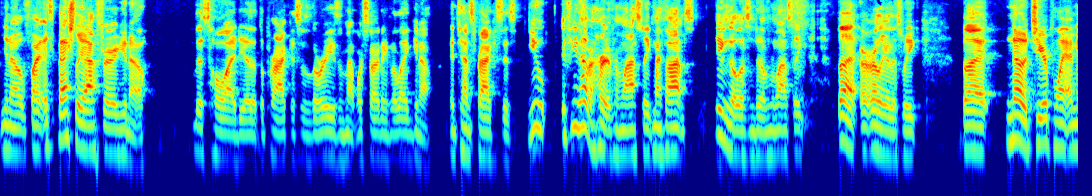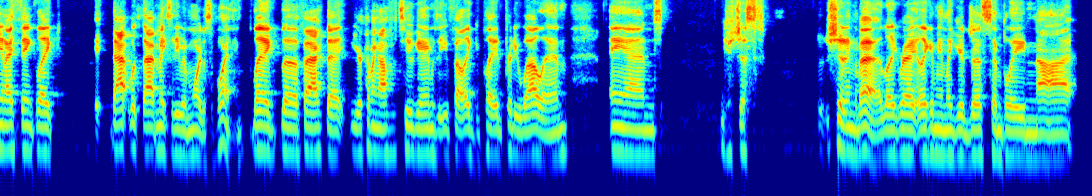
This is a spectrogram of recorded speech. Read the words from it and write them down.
you know, fight, especially after you know this whole idea that the practice is the reason that we're starting to like, you know, intense practices. You, if you haven't heard it from last week, my thoughts, you can go listen to them from last week, but or earlier this week. But no, to your point, I mean, I think like that was that makes it even more disappointing. Like the fact that you're coming off of two games that you felt like you played pretty well in, and you're just shitting the bed. Like right, like I mean, like you're just simply not.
